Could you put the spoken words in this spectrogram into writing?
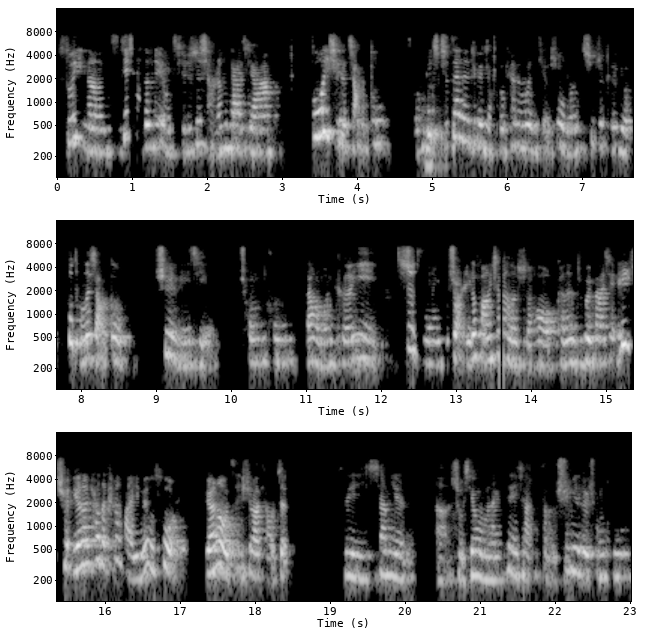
所以呢，接下来的内容其实是想让大家多一些的角度，我们不只是站在这个角度看待问题，而是我们是不是可以有不同的角度去理解冲突？当我们可以。试图转一个方向的时候，可能你就会发现，哎，全原来他的看法也没有错，原来我自己需要调整。所以下面啊，首先我们来看一下怎么去面对冲突，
